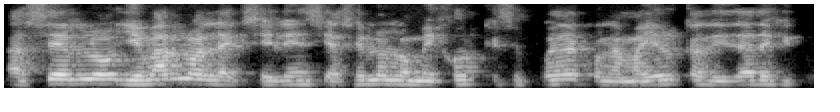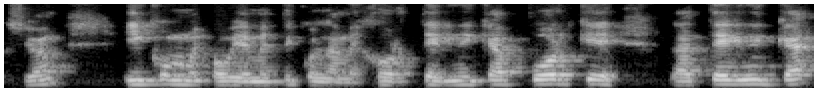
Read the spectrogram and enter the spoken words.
hacerlo, llevarlo a la excelencia, hacerlo lo mejor que se pueda con la mayor calidad de ejecución y con, obviamente con la mejor técnica, porque la técnica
